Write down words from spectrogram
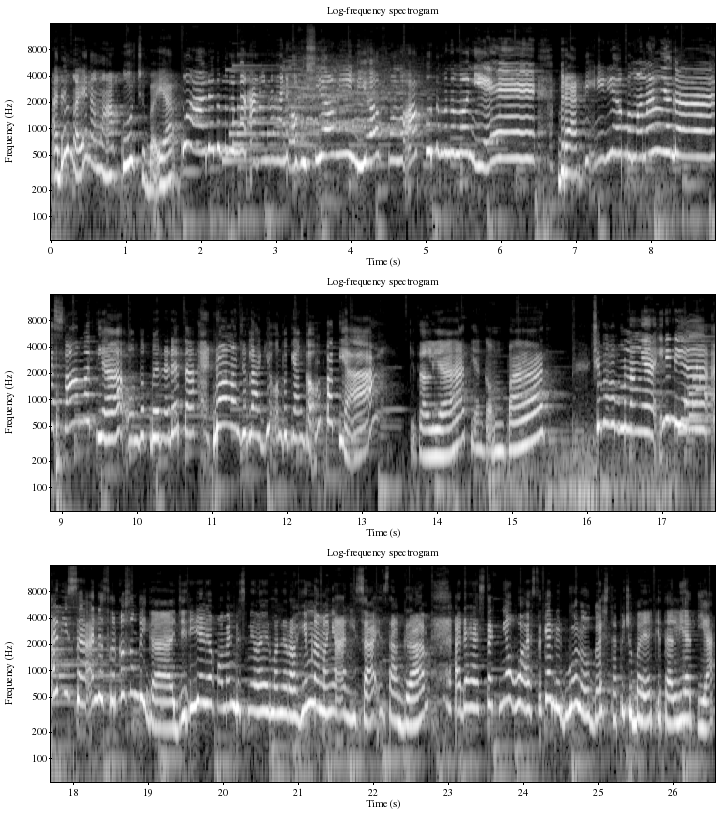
Ada nggak ya nama aku? Coba ya. Wah ada teman-teman. Ani Nurhani official nih. Dia follow aku teman-teman. Yeay Berarti ini dia pemenangnya guys. Selamat ya untuk Bernadetta. Nah lanjut lagi untuk yang keempat ya. Kita lihat yang keempat. Siapakah pemenangnya? Ini dia Anissa underscore 03 Jadi dia ada komen Bismillahirrahmanirrahim. Namanya Anissa Instagram. Ada hashtagnya. Wah hashtagnya ada dua loh guys. Tapi coba ya kita lihat ya.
